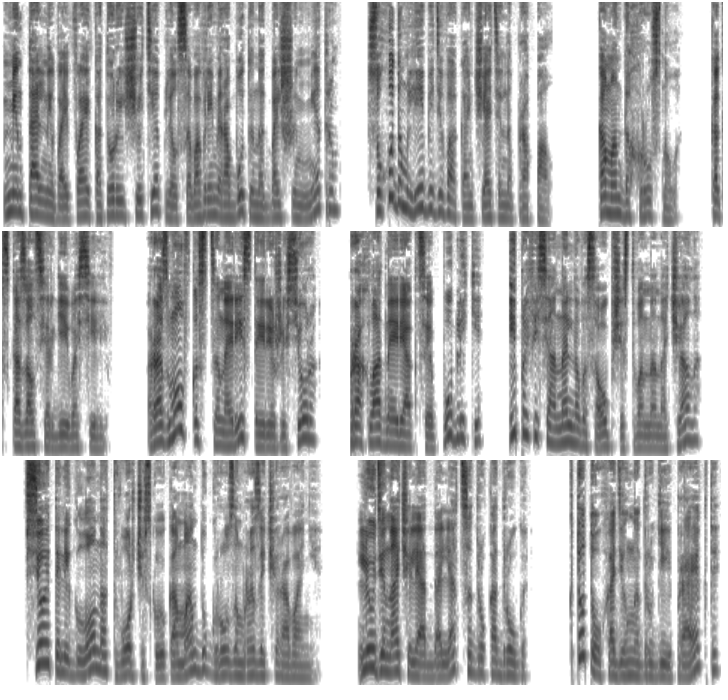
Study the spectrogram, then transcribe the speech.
Ментальный Wi-Fi, который еще теплился во время работы над большим метром, с уходом Лебедева окончательно пропал. Команда хрустнула, как сказал Сергей Васильев. Размолвка сценариста и режиссера, прохладная реакция публики и профессионального сообщества на начало — все это легло на творческую команду грузом разочарования. Люди начали отдаляться друг от друга. Кто-то уходил на другие проекты,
